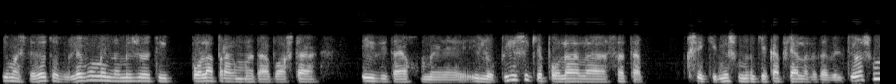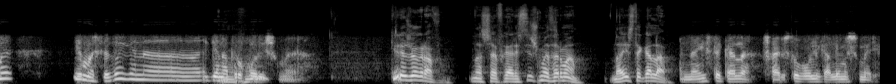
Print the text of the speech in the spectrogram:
είμαστε εδώ, το δουλεύουμε. Νομίζω ότι πολλά πράγματα από αυτά ήδη τα έχουμε υλοποιήσει και πολλά άλλα θα τα ξεκινήσουμε και κάποια άλλα θα τα βελτιώσουμε. Είμαστε εδώ για να, για να προχωρήσουμε. Κύριε Ζωγράφου, να σε ευχαριστήσουμε θερμά. Να είστε καλά. Να είστε καλά. Ευχαριστώ πολύ. Καλό μεσημέρι.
